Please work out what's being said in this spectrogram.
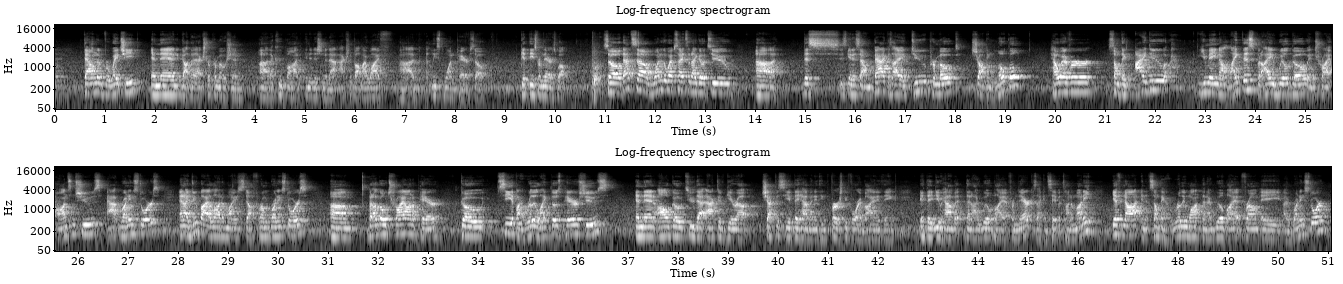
found them for way cheap, and then got that extra promotion, uh, the coupon in addition to that. I actually bought my wife uh, at least one pair. So get these from there as well. So that's uh, one of the websites that I go to. Uh, this is gonna sound bad because I do promote shopping local. However, something I do, you may not like this, but I will go and try on some shoes at running stores. And I do buy a lot of my stuff from running stores. Um, but I'll go try on a pair, go see if I really like those pair of shoes, and then I'll go to that active gear up, check to see if they have anything first before I buy anything. If they do have it, then I will buy it from there because I can save a ton of money. If not, and it's something I really want, then I will buy it from a, a running store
